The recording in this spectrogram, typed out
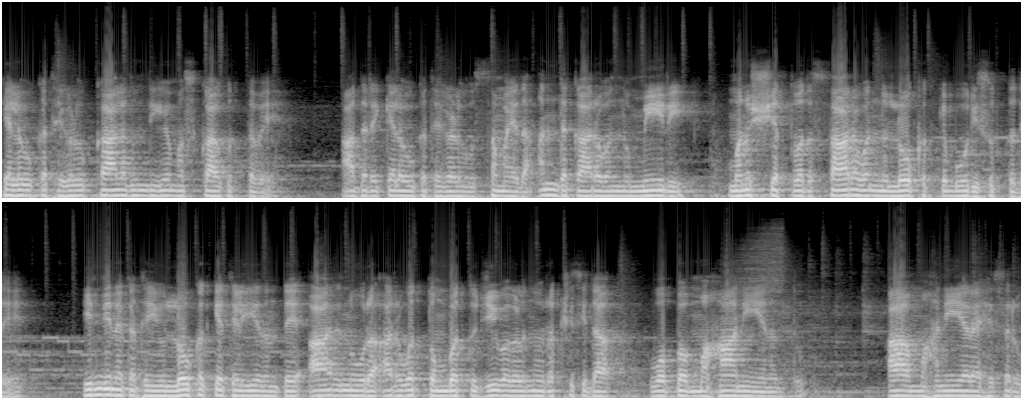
ಕೆಲವು ಕಥೆಗಳು ಕಾಲದೊಂದಿಗೆ ಮಸುಕಾಗುತ್ತವೆ. ಆದರೆ ಕೆಲವು ಕಥೆಗಳು ಸಮಯದ ಅಂಧಕಾರವನ್ನು ಮೀರಿ ಮನುಷ್ಯತ್ವದ ಸಾರವನ್ನು ಲೋಕಕ್ಕೆ ಬೋಧಿಸುತ್ತದೆ. ಇಂದಿನ ಕಥೆಯು ಲೋಕಕ್ಕೆ ತಿಳಿಯದಂತೆ ಆರುನೂರ ಅರವತ್ತೊಂಬತ್ತು ಜೀವಗಳನ್ನು ರಕ್ಷಿಸಿದ ಒಬ್ಬ ಮಹಾನೀಯನದ್ದು ಆ ಮಹನೀಯರ ಹೆಸರು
